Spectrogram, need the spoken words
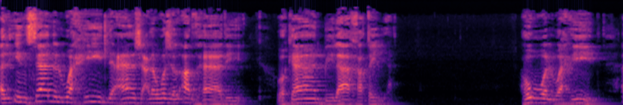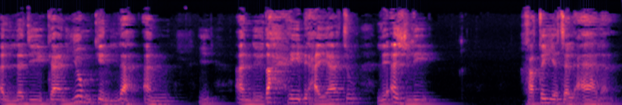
الإنسان الوحيد اللي عاش على وجه الأرض هذه وكان بلا خطية. هو الوحيد الذي كان يمكن له أن أن يضحي بحياته لأجل خطية العالم.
